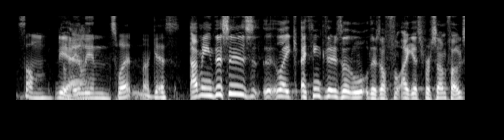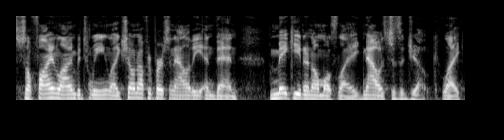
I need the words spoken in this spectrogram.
some Yeah. alien sweat, I guess. I mean, this is uh, like I think there's a there's a I guess for some folks there's a fine line between like showing off your personality and then making it almost like now it's just a joke. Like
